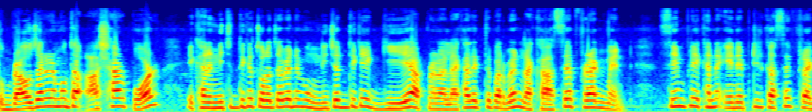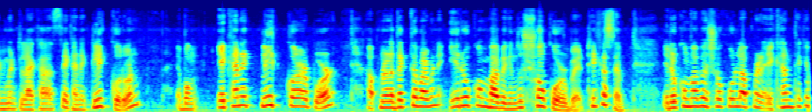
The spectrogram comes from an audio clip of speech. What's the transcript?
তো ব্রাউজারের মধ্যে আসার পর এখানে নিচের দিকে চলে যাবেন এবং নিচের দিকে গিয়ে আপনারা লেখা দেখতে পারবেন, লেখা আছে ফ্র্যাগমেন্ট। সিম্পলি এখানে এনএফটির কাছে ফ্র্যাগমেন্ট লেখা আছে, এখানে ক্লিক করুন। এবং এখানে ক্লিক করার পর আপনারা দেখতে পারবেন এরকমভাবে কিন্তু শো করবে, ঠিক আছে? এরকমভাবে শো করলে আপনারা এখান থেকে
